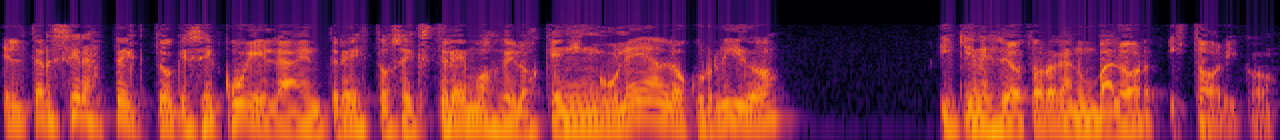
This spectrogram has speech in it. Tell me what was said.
el tercer aspecto que se cuela entre estos extremos de los que ningunean lo ocurrido y quienes le otorgan un valor histórico.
